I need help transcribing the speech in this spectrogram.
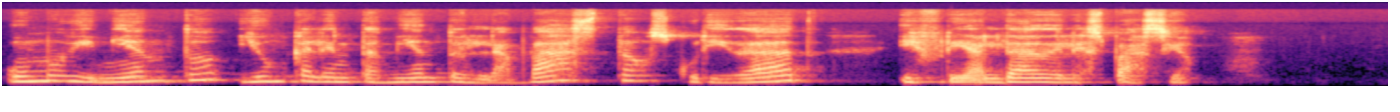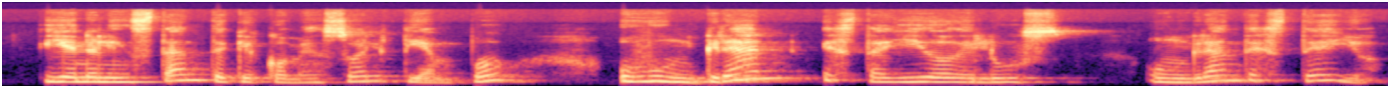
un movimiento y un calentamiento en la vasta oscuridad y frialdad del espacio. Y en el instante que comenzó el tiempo, hubo un gran estallido de luz, un gran destello,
